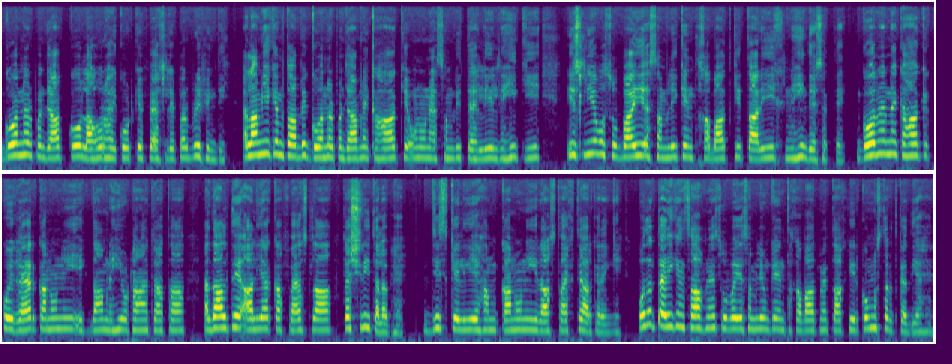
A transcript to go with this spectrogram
گورنر پنجاب کو لاہور ہائی کورٹ کے فیصلے پر بریفنگ دی۔ اعلامیہ کے مطابق گورنر پنجاب نے کہا کہ انہوں نے اسمبلی تحلیل نہیں کی، اس لیے وہ صوبائی اسمبلی کے انتخابات کی تاریخ نہیں دے سکتے۔ گورنر نے کہا کہ کوئی غیر قانونی اقدام نہیں اٹھانا چاہتا۔ عدالت عالیہ کا فیصلہ تشریح طلب ہے، جس کے لیے ہم قانونی راستہ اختیار کریں گے۔ ادھر تحریک انصاف نے صوبائی اسمبلیوں کے انتخابات میں تاخیر کو مسترد کر دیا ہے۔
